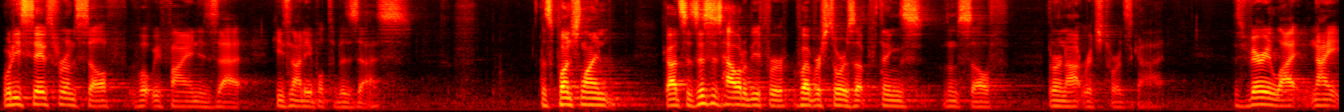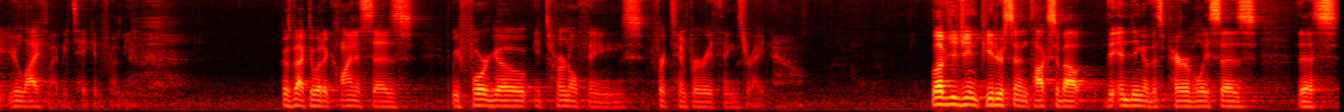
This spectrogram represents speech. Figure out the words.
What he saves for himself, what we find is that he's not able to possess. This punchline, God says, this is how it'll be for whoever stores up things themselves, but are not rich towards God. This very light, night, your life might be taken from you. Goes back to what Aquinas says we forego eternal things for temporary things right now. Love Eugene Peterson talks about the ending of this parable. He says this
